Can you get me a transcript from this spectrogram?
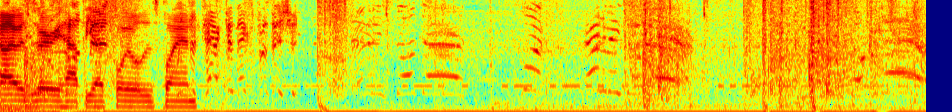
guy was very happy I foiled his plan. Attack the next position. Enemy soldiers. Look, enemies over there. Enemies over there.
